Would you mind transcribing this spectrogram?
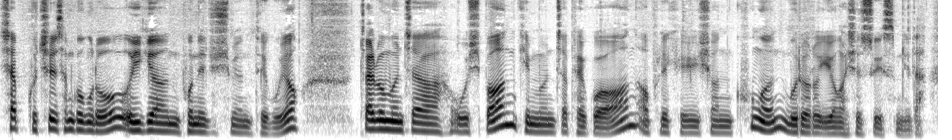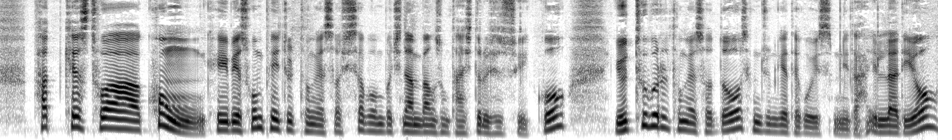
샵 9730으로 의견 보내주시면 되고요. 짧은 문자 50원, 긴 문자 100원, 어플리케이션 콩은 무료로 이용하실 수 있습니다. 팟캐스트와 콩, KBS 홈페이지를 통해서 시사본부 지난 방송 다시 들으실 수 있고 유튜브를 통해서도 생중계되고 있습니다. 일라디오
